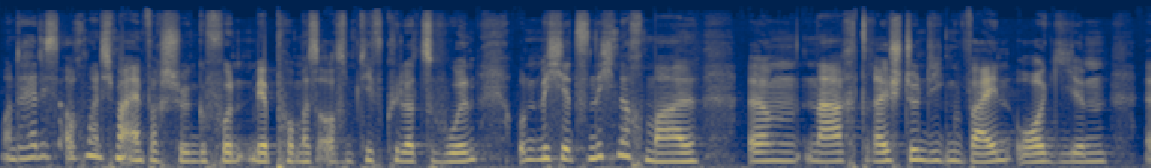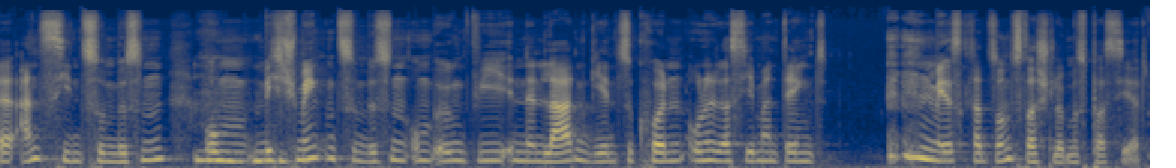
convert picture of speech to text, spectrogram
Und da hätte ich es auch manchmal einfach schön gefunden, mir Pommes aus dem Tiefkühler zu holen und mich jetzt nicht nochmal ähm, nach dreistündigen Weinorgien äh, anziehen zu müssen, um mich schminken zu müssen, um irgendwie in den Laden gehen zu können, ohne dass jemand denkt, mir ist gerade sonst was Schlimmes passiert.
